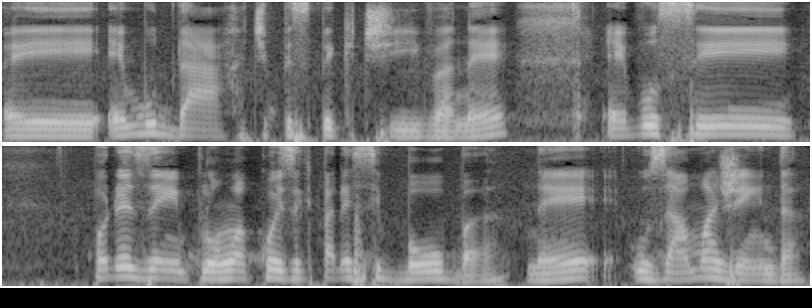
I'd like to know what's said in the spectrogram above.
é, é mudar de perspectiva, né? É você, por exemplo, uma coisa que parece boba, né? Usar uma agenda.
